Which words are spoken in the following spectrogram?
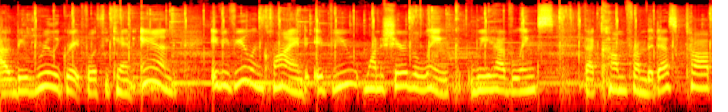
I would be really grateful if you can. And if you feel inclined, if you want to share the link, we have links that come from the desktop.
